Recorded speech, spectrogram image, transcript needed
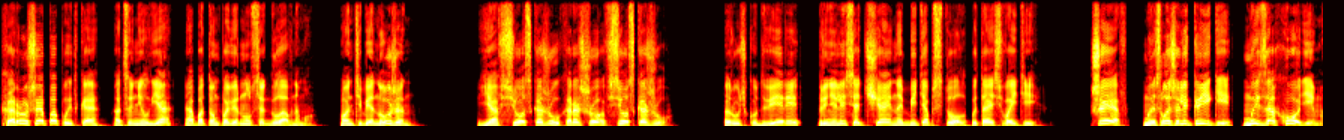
«Хорошая попытка», — оценил я, а потом повернулся к главному. «Он тебе нужен?» «Я все скажу, хорошо, все скажу». Ручку двери принялись отчаянно бить об стол, пытаясь войти. «Шеф, мы слышали крики! Мы заходим!»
